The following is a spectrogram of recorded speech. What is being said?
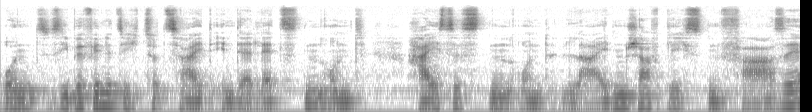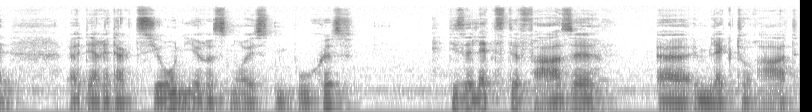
und sie befindet sich zurzeit in der letzten und heißesten und leidenschaftlichsten Phase äh, der Redaktion ihres neuesten Buches. Diese letzte Phase äh, im Lektorat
